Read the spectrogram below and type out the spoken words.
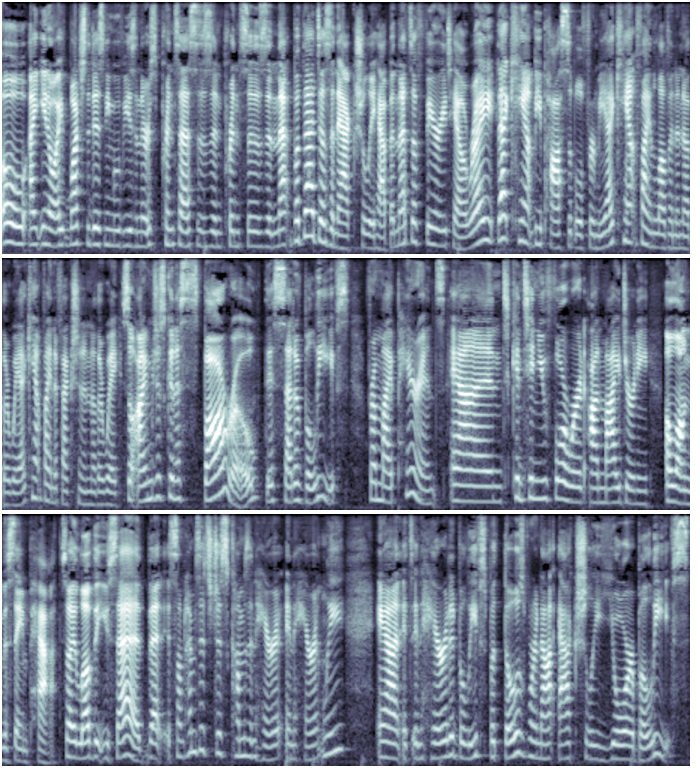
oh, I you know, I watch the Disney movies and there's princesses and princes and that but that doesn't actually happen. That's a fairy tale, right? That can't be possible for me. I can't find love in another way. I can't find affection in another way. So I'm just going to borrow this set of beliefs from my parents and continue forward on my journey along the same path. So I love that you said that sometimes it just comes inherent inherently and it's inherited beliefs, but those were not actually your beliefs.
